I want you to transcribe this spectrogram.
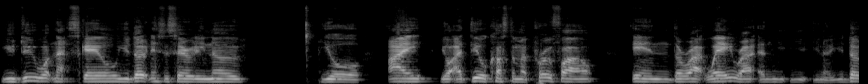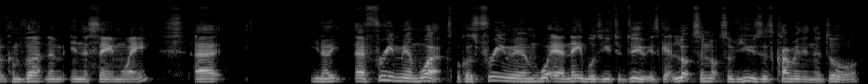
you do want that scale, you don't necessarily know your i your ideal customer profile in the right way, right? And you, you, you know you don't convert them in the same way. Uh, you know, a freemium works because freemium, what it enables you to do is get lots and lots of users coming in the door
